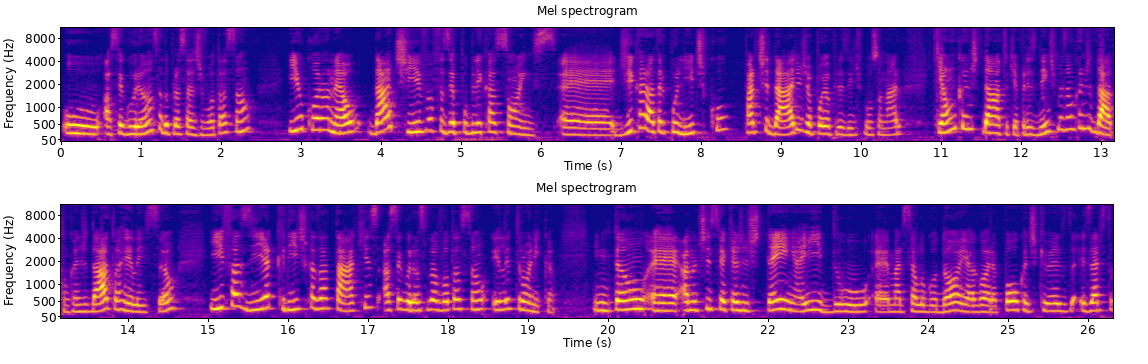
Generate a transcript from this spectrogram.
o, a segurança do processo de votação e o coronel da ativa fazer publicações é, de caráter político, partidário, de apoio ao presidente Bolsonaro, que é um candidato, que é presidente, mas é um candidato, um candidato à reeleição, e fazia críticas, ataques à segurança da votação eletrônica. Então, é, a notícia que a gente tem aí do é, Marcelo Godoy, agora há pouco, é de que o Exército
